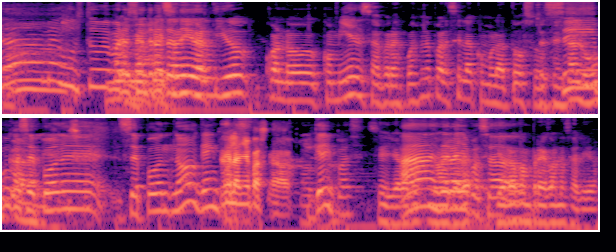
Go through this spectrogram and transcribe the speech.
Ah, me gustó, me Me, pareció me parece entretenido. divertido cuando comienza, pero después me parece la como latoso. Sí, Sí, 60 lucas, porque se pone, se pone, no, Game Es Pass. el año pasado. Game Pass. Sí, yo Ah, lo, es del año pasado. Yo lo compré cuando salió.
